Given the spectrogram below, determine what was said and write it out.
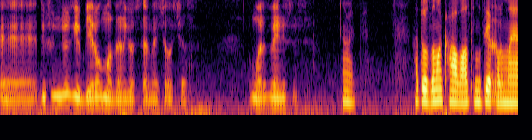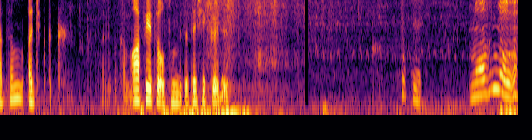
ee, düşündüğünüz gibi bir yer olmadığını göstermeye çalışacağız. Umarız beğenirsiniz. Evet. Hadi o zaman kahvaltımızı yapalım bakalım. hayatım. Acıktık. Bakalım. Afiyet olsun bize. Teşekkür ederiz. Çok mu? Lazım mı?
